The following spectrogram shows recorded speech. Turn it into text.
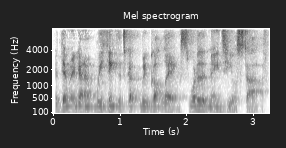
but then we're going to we think it's got we've got legs. What does it mean to your staff?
